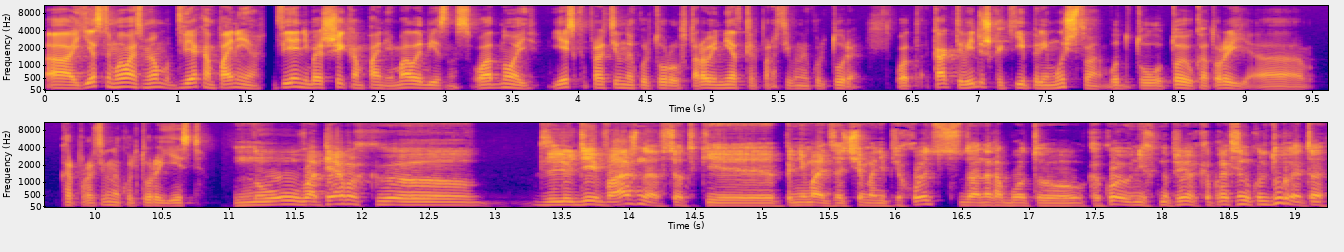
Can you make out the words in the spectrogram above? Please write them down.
А, если мы возьмем две компании, две небольшие компании, малый бизнес, у одной есть корпоративная культура, у второй нет корпоративной культуры. Вот как ты видишь, какие преимущества будут у той, у которой а, корпоративная культура есть? Ну, во-первых, э, для людей важно все-таки понимать, зачем они приходят сюда на работу, какой у них, например, корпоративная культура, это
